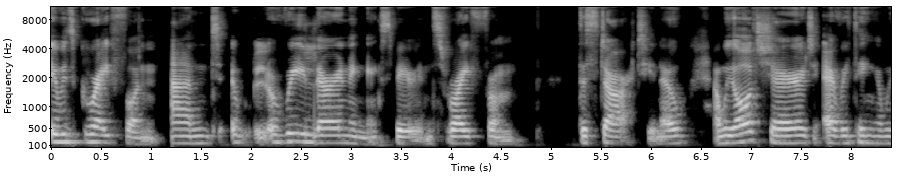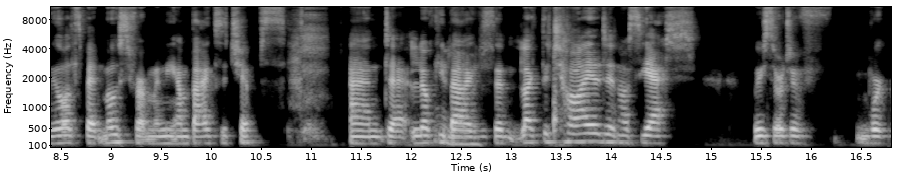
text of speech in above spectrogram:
it. it. was great fun and a, a real learning experience right from the start, you know. And we all shared everything and we all spent most of our money on bags of chips and uh, lucky bags and like the child in us yet we sort of we're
